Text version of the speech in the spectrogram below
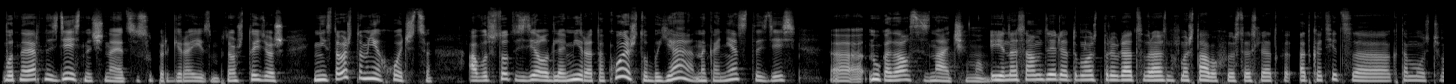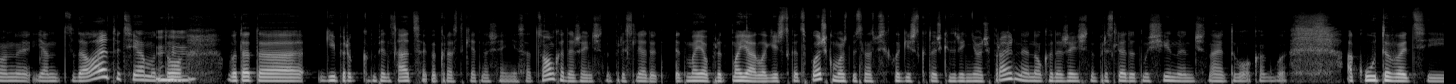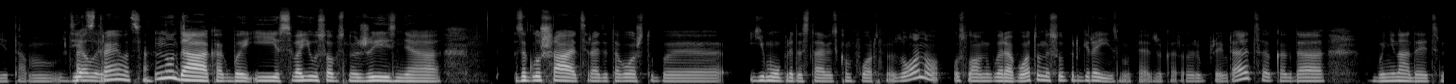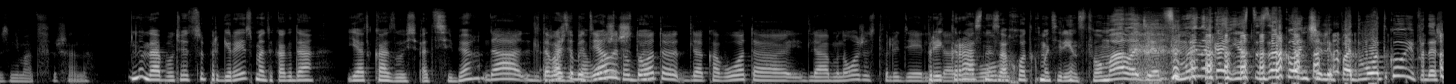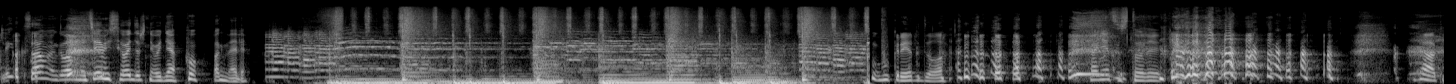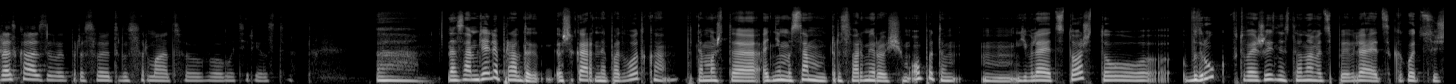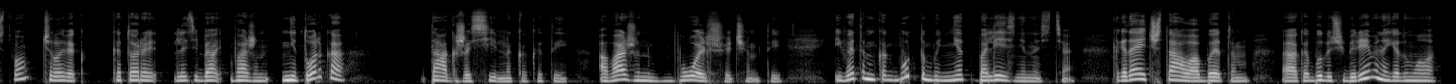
вот, наверное, здесь начинается супергероизм, потому что ты идешь не из того, что мне хочется, а вот что-то сделал для мира такое, чтобы я наконец-то здесь, э, ну, казался значимым. И на самом деле это может проявляться в разных масштабах, потому что если откатиться к тому, с чего я задала эту тему, mm-hmm. то вот эта гиперкомпенсация как раз-таки отношений с отцом, когда женщина преследует, это моё, моя логическая цепочка, может быть, она с психологической точки зрения не очень правильная, но когда женщина преследует мужчину и начинает его как бы окутывать и там делать... Подстраиваться? Ну да, как бы и свою собственную жизнь э, заглушать ради того, чтобы ему предоставить комфортную зону, условно говоря, вот он и супергероизм, опять же, который проявляется, когда как бы не надо этим заниматься совершенно. Ну да, получается, супергероизм — это когда я отказываюсь от себя. Да, для того, чтобы того, делать чтобы... что-то для кого-то, для множества людей. Прекрасный заход к материнству. Молодец. Мы наконец-то закончили подводку и подошли к самой главной теме сегодняшнего дня. Фу, погнали. Букре родила. Конец истории. Так, рассказывай про свою трансформацию в материнстве. А, на самом деле, правда, шикарная подводка, потому что одним из самых трансформирующим опытом является то, что вдруг в твоей жизни становится, появляется какое-то существо, человек, который для тебя важен не только так же сильно, как и ты, а важен больше, чем ты. И в этом как будто бы нет болезненности. Когда я читала об этом, а, будучи беременной, я думала,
